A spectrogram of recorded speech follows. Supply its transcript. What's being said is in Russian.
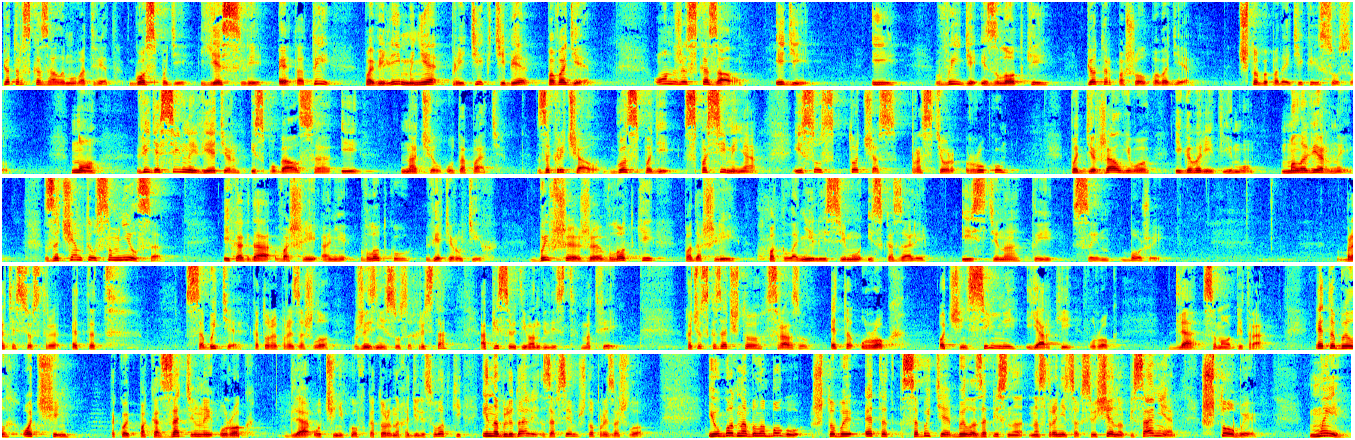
Петр сказал ему в ответ, «Господи, если это Ты, повели мне прийти к Тебе по воде». Он же сказал, «Иди». И, выйдя из лодки, Петр пошел по воде, чтобы подойти к Иисусу. Но, видя сильный ветер, испугался и начал утопать. Закричал, «Господи, спаси меня!» Иисус тотчас простер руку, поддержал его и говорит ему, «Маловерный, зачем ты усомнился?» И когда вошли они в лодку, ветер утих. Бывшие же в лодке подошли, поклонились ему и сказали, «Истина ты, Сын Божий». Братья и сестры, это событие, которое произошло в жизни Иисуса Христа, описывает евангелист Матфей. Хочу сказать, что сразу это урок, очень сильный, яркий урок для самого Петра. Это был очень такой показательный урок для учеников, которые находились в лодке и наблюдали за всем, что произошло. И угодно было Богу, чтобы это событие было записано на страницах Священного Писания, чтобы мы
